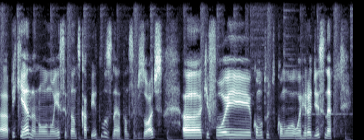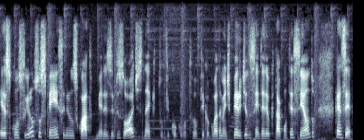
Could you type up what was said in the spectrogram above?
uh, pequena, não, não ia ser tantos capítulos, né? Tantos episódios, uh, que foi, como, tu, como o Herrera disse, né? Eles construíram suspense ali nos quatro primeiros episódios, né? Que tu, ficou, tu fica completamente perdido sem entender o que tá acontecendo. Quer dizer,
